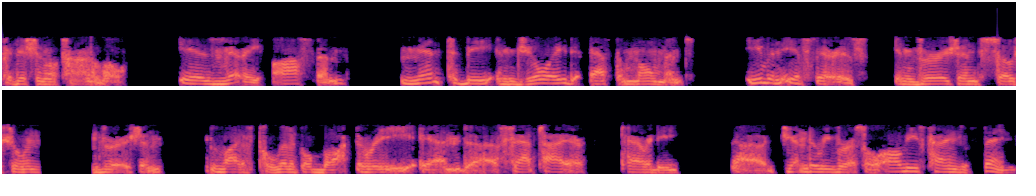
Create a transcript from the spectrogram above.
traditional carnival, is very often meant to be enjoyed at the moment, even if there is inversion, social inversion, a lot of political mockery and uh, satire, parody, uh, gender reversal, all these kinds of things.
